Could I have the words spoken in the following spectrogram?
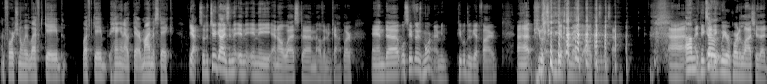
unfortunately left Gabe left Gabe hanging out there. My mistake. Yeah, so the two guys in the, in, in the NL West, uh, Melvin and Kapler, and uh, we'll see if there's more. I mean, people do get fired. Uh, people do get promoted. all kinds of things happen. Uh, um, I think so, I think we reported last year that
